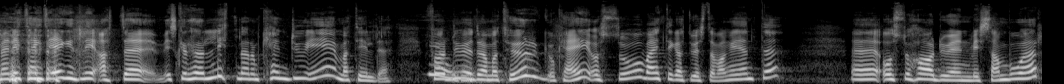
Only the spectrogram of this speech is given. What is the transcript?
Men jeg tenkte egentlig at uh, vi skal høre litt mer om hvem du er, Mathilde. For du er dramaturg, ok, og så vet jeg at du er Stavanger-jente. Uh, og så har du en viss samboer,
